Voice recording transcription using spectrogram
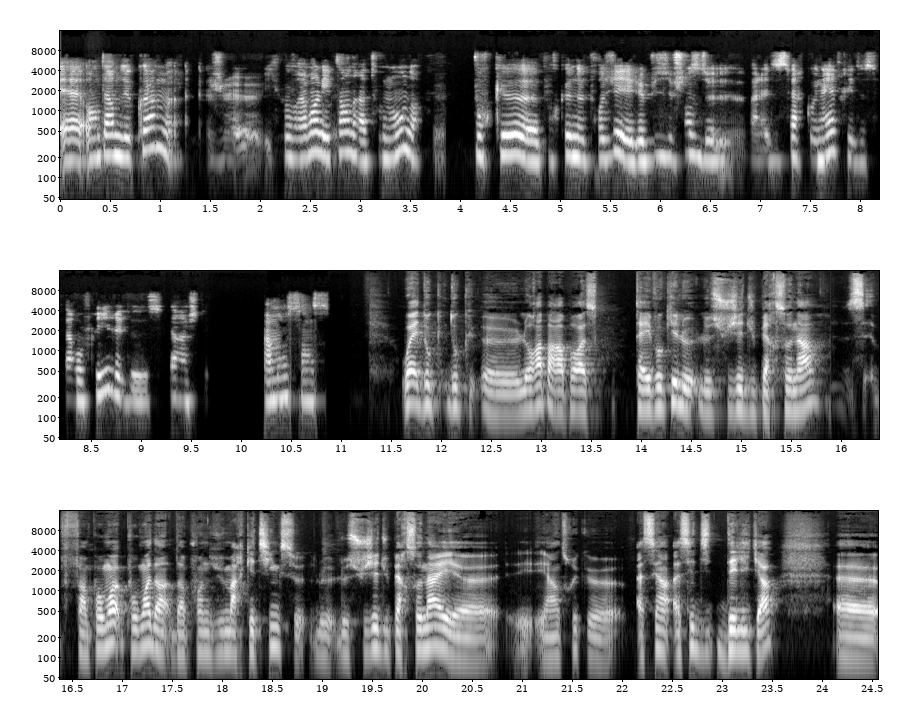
euh, en termes de com, il faut vraiment l'étendre à tout le monde pour que que notre produit ait le plus de chances de, se faire connaître et de se faire offrir et de se faire acheter, à mon sens. Ouais, donc, euh, Laura, par rapport à ce que tu as évoqué le, sujet du persona, pour moi, d'un point de vue marketing, le, sujet du persona est, euh, un truc euh, assez délicat. Euh,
